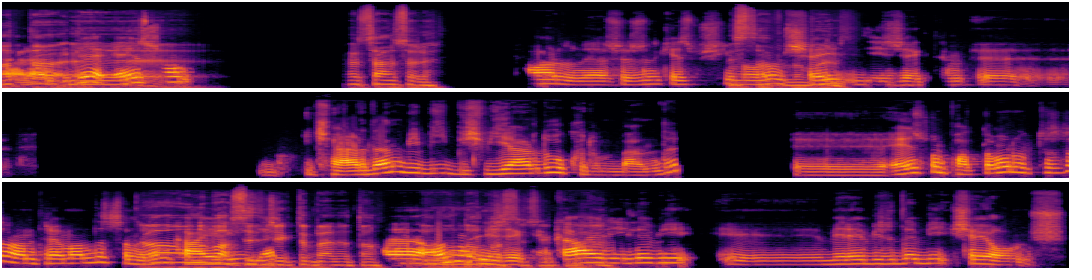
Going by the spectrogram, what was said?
Hatta Bir de en eee son sen söyle. Pardon ya sözünü kesmiş gibi oldum. Estağfurullah, buyurun. Şey diyecektim, eee içeriden bir bir bir yerde okudum ben de. Eee, en son patlama noktası antrenmanda sanırım A, onu Kyrie bahsedecektim ben de tam. Tam onu bahsedecektim. Aynen. Kyrie ile bir, eee, bire birde bir şey olmuş.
